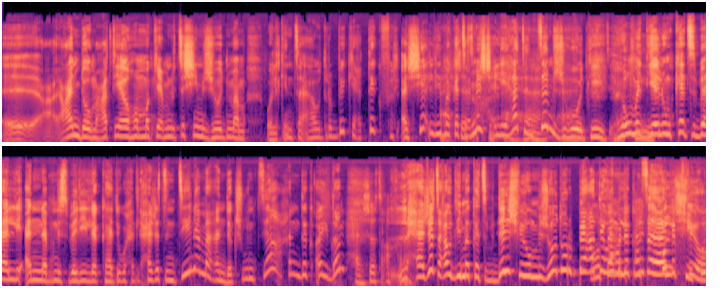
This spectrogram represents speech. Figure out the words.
آه عندهم عطياهم ما كيعملوا حتى شي مجهود ما ولكن انت عاود ربي كيعطيك في الأشياء اللي ما كتعملش عليها أنت مجهود. هما ديالهم كتبان لأن بالنسبة لي لك هذه واحد الحاجات انت ما عندكش وأنت عندك أيضا حاجات أخرى. الحاجات عاود اللي ما كتبدلش فيهم مجهود وربي عطيهم لك مسهل لك فيهم.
